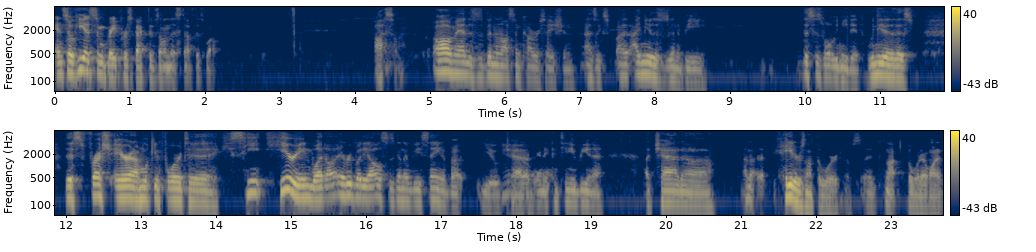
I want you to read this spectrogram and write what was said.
and so he has some great perspectives on this stuff as well. Awesome. Oh man, this has been an awesome conversation. As exp- I, I knew this was going to be, this is what we needed. We needed this, this fresh air, and I'm looking forward to see, hearing what everybody else is going to be saying about you, yeah. Chad. I'm going to continue being a, a Chad. Uh, I don't, hater is not the word. It's not the word I wanted.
